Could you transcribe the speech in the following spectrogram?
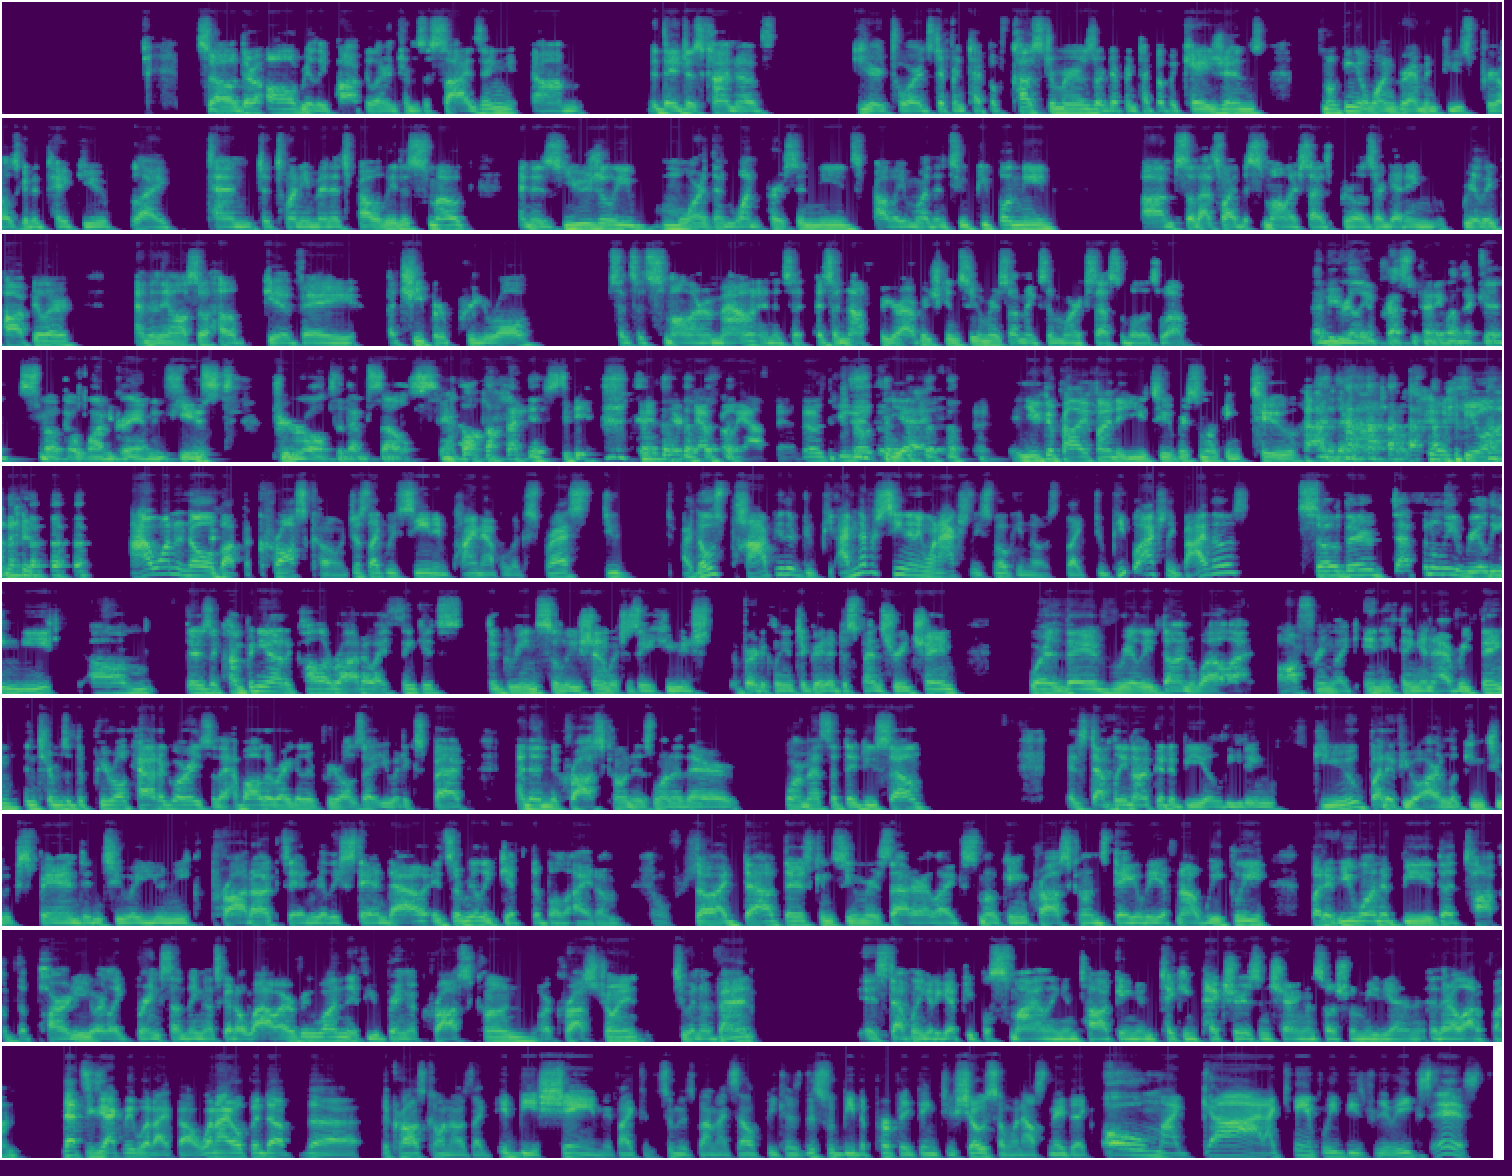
So they're all really popular in terms of sizing. Um, they just kind of geared towards different type of customers or different type of occasions. Smoking a one gram infused pre-roll is going to take you like 10 to 20 minutes probably to smoke and is usually more than one person needs, probably more than two people need. Um, so that's why the smaller size pre-rolls are getting really popular. And then they also help give a, a cheaper pre-roll since it's smaller amount and it's, it's enough for your average consumer. So it makes it more accessible as well. I'd be really impressed with anyone that could smoke a one gram infused pre roll to themselves. In all honesty, they're definitely out there. Those you know, those Yeah. You could probably find a YouTuber smoking two out of their nostrils if you wanted. I want to know about the cross cone, just like we've seen in Pineapple Express. Dude, are those popular? Do pe- I've never seen anyone actually smoking those. Like, do people actually buy those? So they're definitely really niche. Um, there's a company out of Colorado. I think it's the Green Solution, which is a huge vertically integrated dispensary chain, where they've really done well at offering like anything and everything in terms of the pre roll category. So they have all the regular pre rolls that you would expect, and then the cross cone is one of their formats that they do sell. It's definitely not going to be a leading SKU, but if you are looking to expand into a unique product and really stand out, it's a really giftable item. Oh, for So I doubt there's consumers that are like smoking cross cones daily, if not weekly. But if you want to be the talk of the party or like bring something that's going to wow everyone, if you bring a cross cone or cross joint to an event, it's definitely going to get people smiling and talking and taking pictures and sharing on social media. And they're a lot of fun. That's exactly what I thought. When I opened up the the cross cone, I was like, it'd be a shame if I consume this by myself because this would be the perfect thing to show someone else. And they'd be like, oh my God, I can't believe these really exist.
